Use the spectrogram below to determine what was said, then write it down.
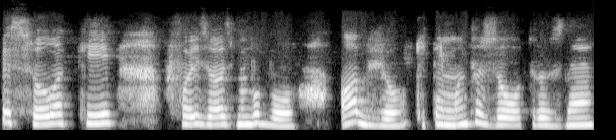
pessoa que foi Zosimo Bobo. óbvio que tem muitos outros, né?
